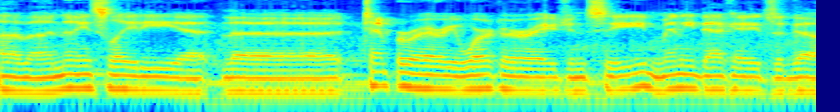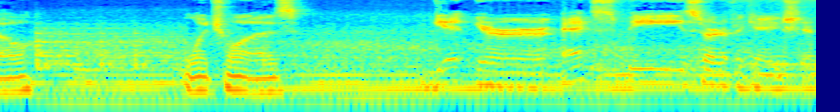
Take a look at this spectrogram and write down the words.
a nice lady at the temporary worker agency many decades ago, which was get your XP certification.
